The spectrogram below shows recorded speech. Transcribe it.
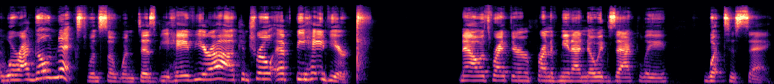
where I go next when someone says behavior. Ah, control F behavior. Now it's right there in front of me, and I know exactly what to say.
